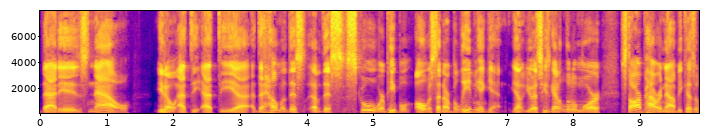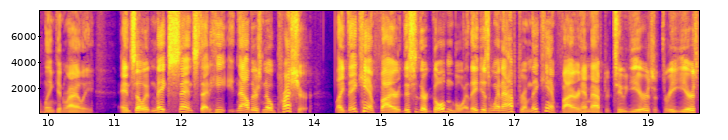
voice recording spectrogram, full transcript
that is now you know at the at the uh, at the helm of this of this school where people all of a sudden are believing again. You know, USC's got a little more star power now because of Lincoln Riley. And so it makes sense that he now there's no pressure. Like they can't fire. This is their golden boy. They just went after him. They can't fire him after two years or three years.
